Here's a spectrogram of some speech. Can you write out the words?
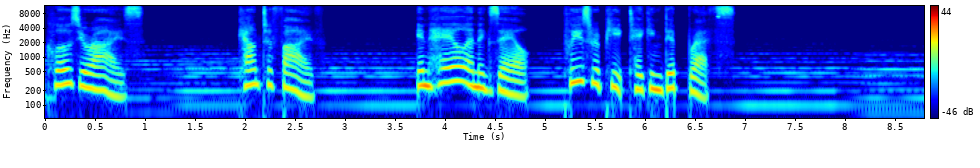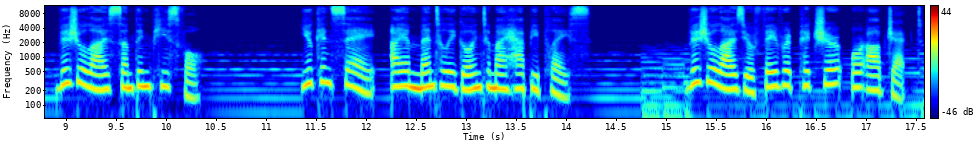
Close your eyes. Count to 5. Inhale and exhale, please repeat taking dip breaths. Visualize something peaceful. You can say, I am mentally going to my happy place. Visualize your favorite picture or object.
